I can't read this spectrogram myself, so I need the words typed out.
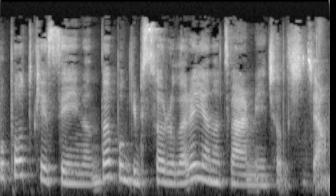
Bu podcast yayınında bu gibi sorulara yanıt vermeye çalışacağım.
